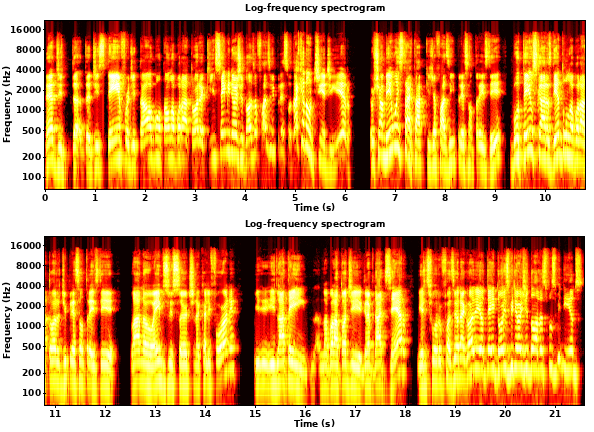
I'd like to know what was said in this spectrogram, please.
né, de, de, de Stanford e tal, montar um laboratório aqui, 100 milhões de dólares, eu fazia impressora. Já que eu não tinha dinheiro, eu chamei uma startup que já fazia impressão 3D, botei os caras dentro de um laboratório de impressão 3D lá no Ames Research na Califórnia, e, e, lá tem laboratório de gravidade zero, e eles foram fazer o negócio e eu dei 2 milhões de dólares para os meninos.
